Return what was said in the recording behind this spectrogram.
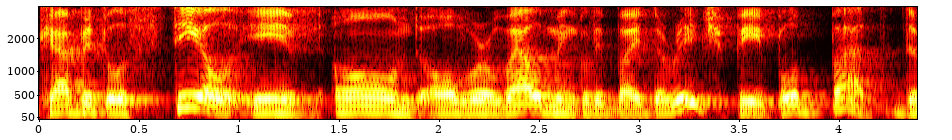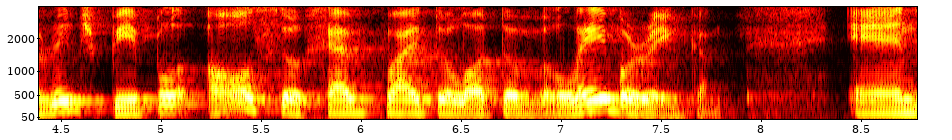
capital still is owned overwhelmingly by the rich people, but the rich people also have quite a lot of labor income. And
